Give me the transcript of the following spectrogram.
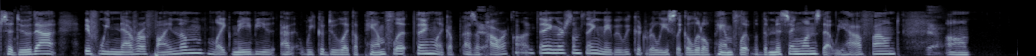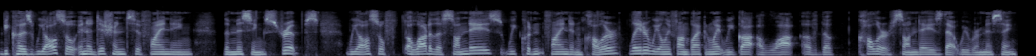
to do that. If we never find them, like maybe at, we could do like a pamphlet thing, like a, as a Yeah. PowerCon thing or something. Maybe we could release like a little pamphlet with the missing ones that we have found. Yeah. Um, because we also, in addition to finding the missing strips, we also a lot of the Sundays we couldn't find in color. Later, we only found black and white. We got a lot of the color Sundays that we were missing,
